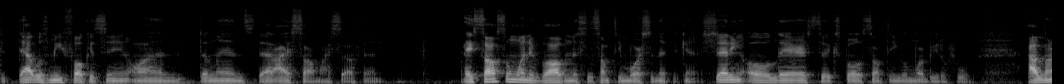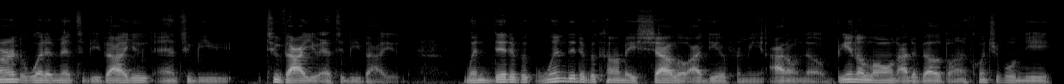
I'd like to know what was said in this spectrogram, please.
Th- That was me focusing on the lens that I saw myself in. They saw someone involved in this as something more significant, shedding old layers to expose something even more beautiful. I learned what it meant to be valued and to be to value and to be valued. When did it when did it become a shallow idea for me? I don't know. Being alone, I developed an unquenchable need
